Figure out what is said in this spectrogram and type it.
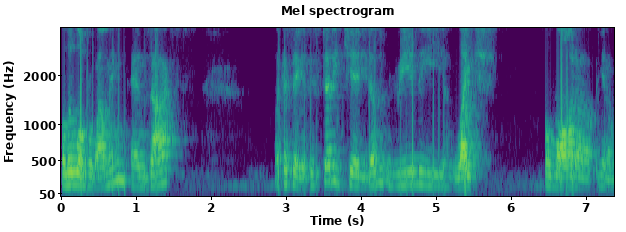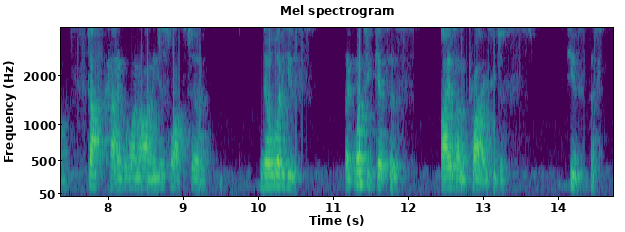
a little overwhelming. And Zach's, like I say, is a steady kid. He doesn't really like a lot of, you know, stuff kind of going on. He just wants to know what he's like. Once he gets his eyes on the prize, he just he's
